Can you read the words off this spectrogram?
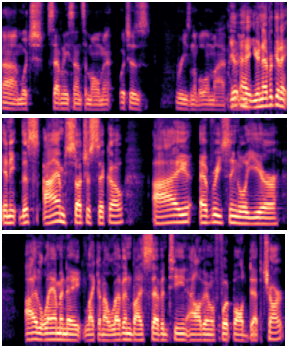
Um, which seventy cents a moment, which is reasonable in my opinion. You're, hey, you're never gonna any this. I am such a sicko. I every single year I laminate like an eleven by seventeen Alabama football depth chart.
